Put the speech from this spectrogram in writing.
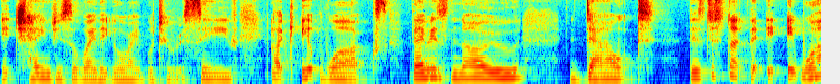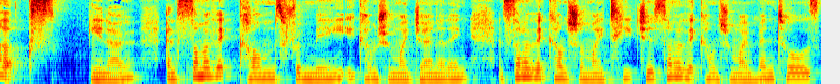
It changes the way that you're able to receive. Like it works. There is no doubt. There's just no, it, it works you know and some of it comes from me it comes from my journaling and some of it comes from my teachers some of it comes from my mentors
